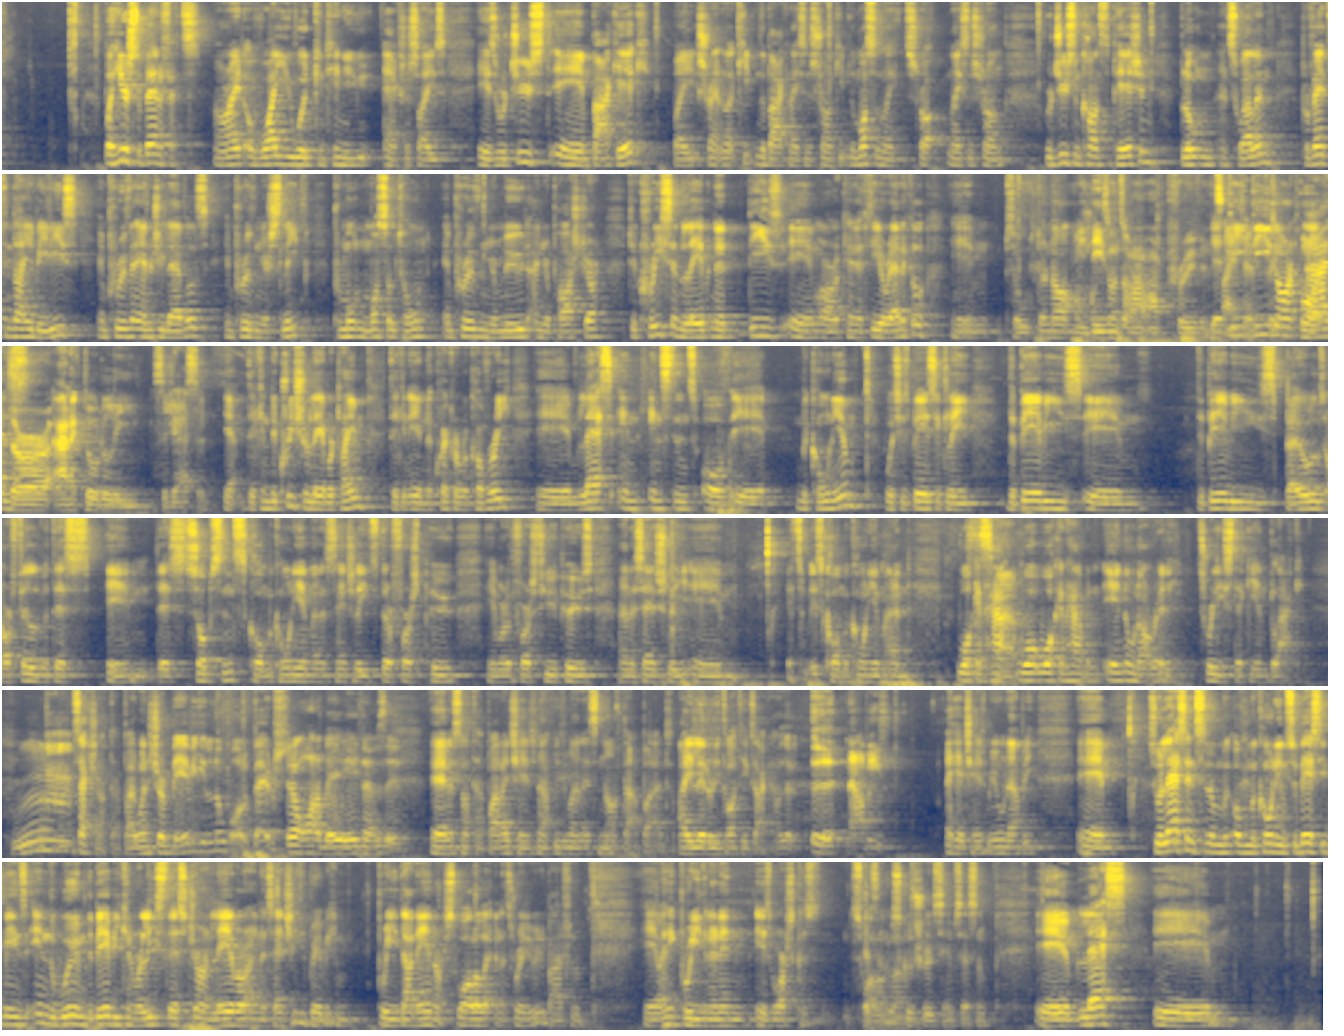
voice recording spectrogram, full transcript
But here's some benefits, all right, of why you would continue exercise is reduced um, backache by strengthening, keeping the back nice and strong, keeping the muscles nice and strong, reducing constipation, bloating and swelling, preventing diabetes, improving energy levels, improving your sleep, promoting muscle tone, improving your mood and your posture, decreasing labour. Now, these um, are kind of theoretical, um, so they're not. I mean, these ones aren't, aren't proven Yeah, the- scientifically, these aren't but as- they're anecdotally suggested. Yeah, they can decrease your labour time. They can aid in a quicker recovery. Um, less in instance of uh, meconium, which is basically the baby's um, the baby's bowels are filled with this um, this substance called meconium, and essentially it's their first poo um, or the first few poos, and essentially um, it's it's called meconium. And what can? What what can happen? Eh, no, not really. It's really sticky and black. It's actually not that bad. When you're a baby, you'll know all about it. You don't want a baby anytime soon. Yeah, it's not that bad. I changed nappies, man. It's not that bad. I literally thought the exact. I was like, Ugh, nappies. I hate changing my own nappy. Um, so less incident of meconium. So basically means in the womb the baby can release this during labour, and essentially the baby can breathe that in or swallow it, and it's really really bad for them. Um, I think breathing it in is worse because swallowing just goes through the same system. Um, less um,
